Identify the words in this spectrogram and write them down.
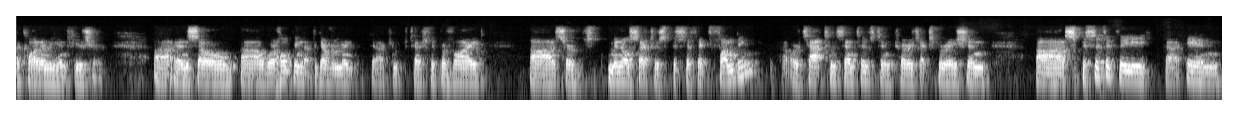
economy in future. and so we're hoping that the government can potentially provide uh, sort of mineral sector specific funding uh, or tax incentives to encourage exploration, uh, specifically uh, in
